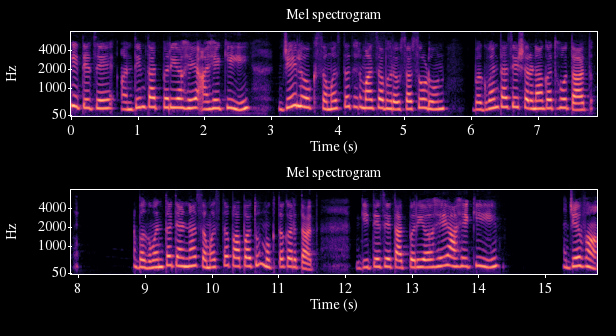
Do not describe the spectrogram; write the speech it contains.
गीतेचे अंतिम तात्पर्य हे आहे की जे लोक समस्त धर्माचा भरोसा सोडून भगवंताचे शरणागत होतात. भगवंत त्यांना समस्त पापातून मुक्त करतात. गीतेचे तात्पर्य हे आहे की जेव्हा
